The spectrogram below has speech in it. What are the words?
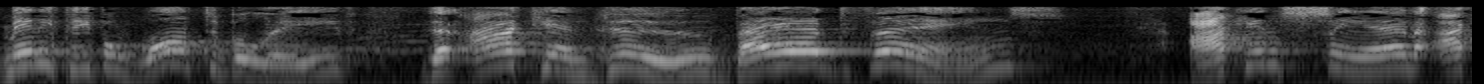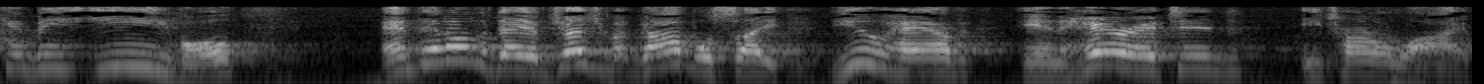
Many people want to believe that I can do bad things, I can sin, I can be evil, and then on the day of judgment, God will say, You have inherited eternal life.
